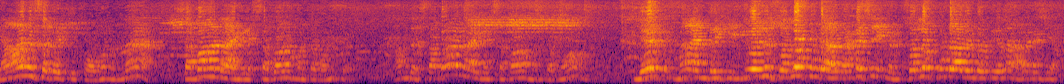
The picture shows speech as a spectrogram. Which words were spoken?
ஞான சபைக்கு போகணும்னா சபாநாயகர் சபா மண்டபம் அந்த சபாநாயகர் சபா மண்டபம் நான் இன்றைக்கு இது வந்து சொல்லக்கூடாத ரகசியங்கள். சொல்லக்கூடாதுன்றது எல்லாம் ரகசியம்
